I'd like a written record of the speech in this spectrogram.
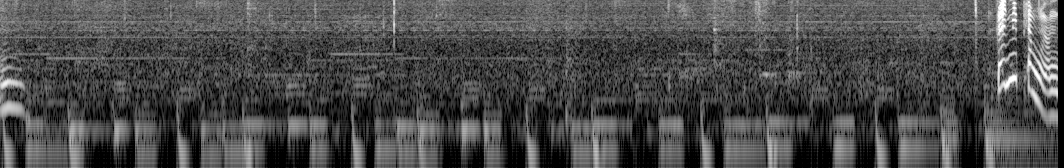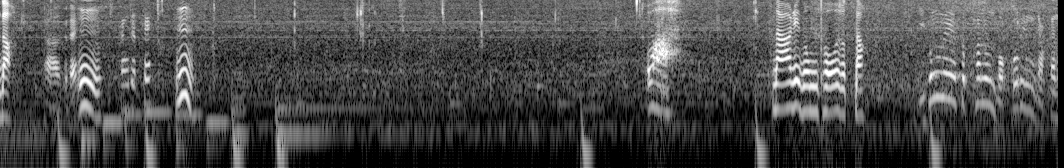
음. 깻잎향 난다. 아 그래? 응, 향긋해? 응. 와, 날이 너무 더워졌다. 이 동네에서 파는 먹거리는 약간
